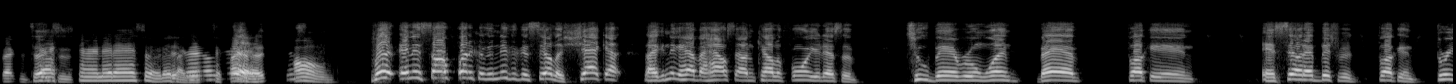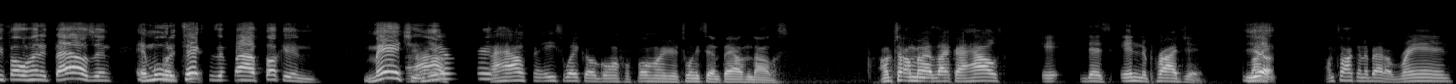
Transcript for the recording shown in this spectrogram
back to Texas. turn that ass up. They're like, Hell yeah. my ass It's- home. But and it's so funny because a nigga could sell a shack out, like a nigga have a house out in California that's a two bedroom, one bath, fucking, and sell that bitch for fucking three, four hundred thousand, and move to Fuck that. Texas and buy a fucking mansion. You know what I'm saying? A house in East Waco going for four hundred twenty-seven thousand dollars. I'm talking about like a house it, that's in the project. Yeah. I'm talking about a ran.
